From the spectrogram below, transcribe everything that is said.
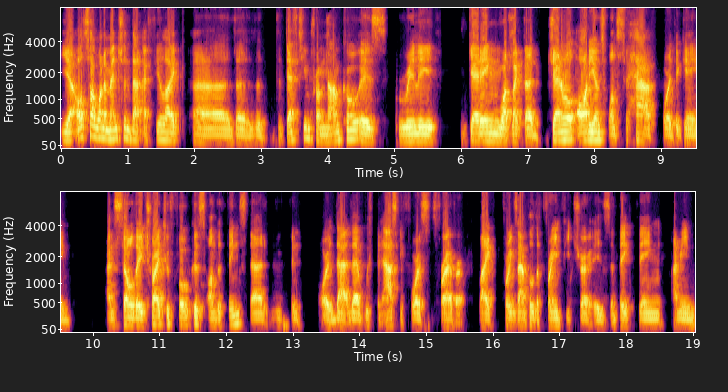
Yeah. Also, I want to mention that I feel like uh, the, the the dev team from Namco is really getting what like the general audience wants to have for the game, and so they try to focus on the things that we've been or that that we've been asking for since forever. Like for example, the frame feature is a big thing. I mean,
